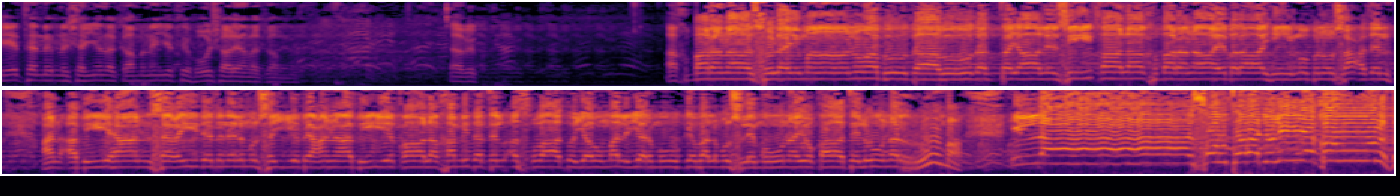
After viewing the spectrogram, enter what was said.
کہ اتنے نشائیاں دا کام نہیں اتنے ہوش والوں دا کام ہے اخبرنا سليمان ابو داود الطيالسي قال اخبرنا ابراهيم بن سعد عن ابيه عن سعيد بن المسيب عن ابيه قال خمدت الاصوات يوم اليرموك والمسلمون يقاتلون الروم الا صوت رجل يقول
